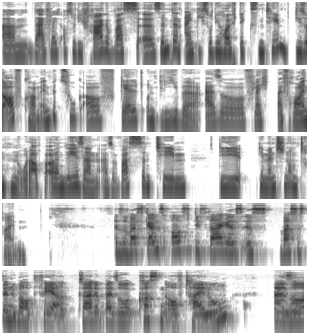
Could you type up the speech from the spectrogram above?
Ähm, da vielleicht auch so die Frage, was äh, sind denn eigentlich so die häufigsten Themen, die so aufkommen in Bezug auf Geld und Liebe? Also vielleicht bei Freunden oder auch bei euren Lesern. Also was sind Themen, die die Menschen umtreiben? Also was ganz oft die Frage ist, ist, was ist denn überhaupt fair? Gerade bei so Kostenaufteilung. Also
